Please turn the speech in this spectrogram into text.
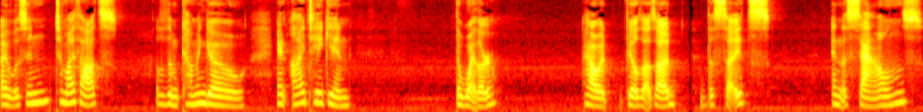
I listen to my thoughts. I let them come and go and I take in the weather, how it feels outside, the sights and the sounds,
